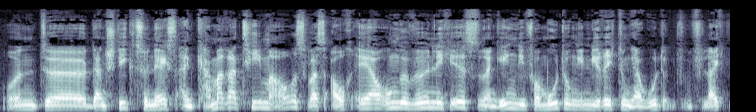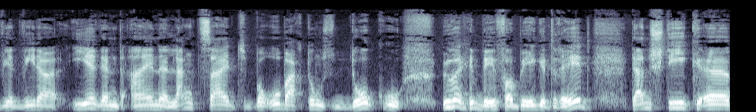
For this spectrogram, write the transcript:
Und äh, dann stieg zunächst ein Kamerateam aus, was auch eher ungewöhnlich ist. Und dann gingen die Vermutungen in die Richtung, ja gut, vielleicht wird wieder irgendeine Langzeitbeobachtungsdoku über den BVB gedreht. Dann stieg äh,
